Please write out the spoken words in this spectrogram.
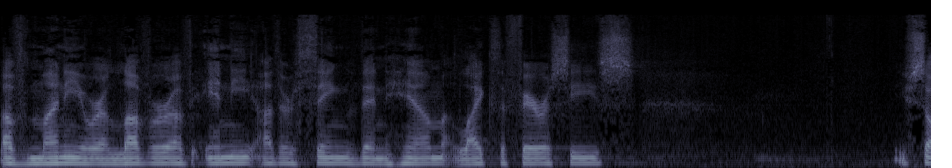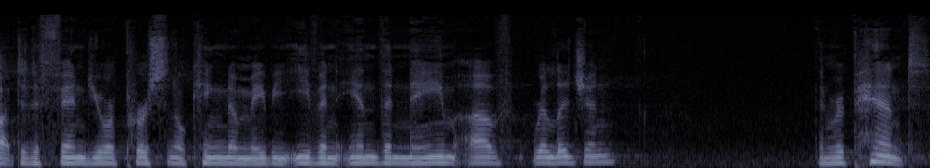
of money or a lover of any other thing than him like the Pharisees, you've sought to defend your personal kingdom, maybe even in the name of religion, then repent.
